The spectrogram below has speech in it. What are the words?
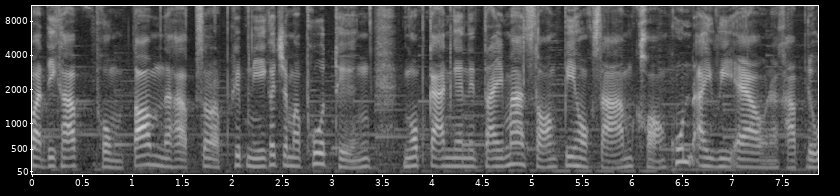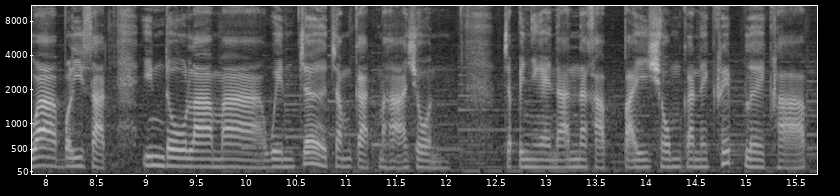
วัสดีครับ ผมต้อมนะครับสำหรับคลิปนี้ก็จะมาพูดถึงงบการเงินในไตรมาส 2 ปี 63 ของหุ้น IVL นะครับ หรือว่าบริษัทอินโดรามาเวนเจอร์จำกัดมหาชน จะเป็นยังไงนั้นนะครับ ไปชมกันในคลิปเลยครับ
